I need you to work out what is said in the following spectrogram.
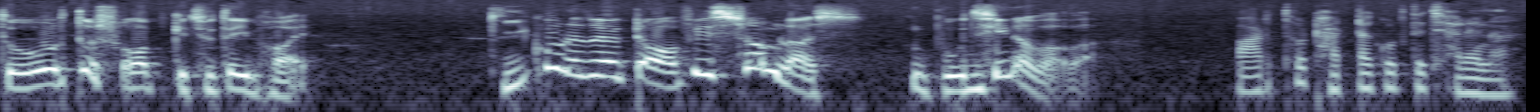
তোর তো সব কিছুতেই ভয়। কি করে যে একটা অফিস সামলাস? বুঝি না বাবা। পার্থ ঠাট্টা করতে ছাড়ে না।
